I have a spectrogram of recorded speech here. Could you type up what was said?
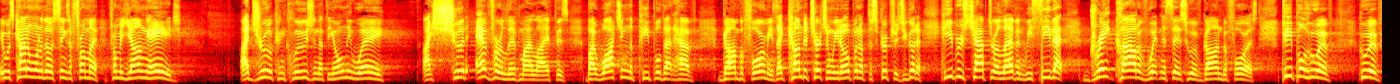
it was kind of one of those things that from a, from a young age, I drew a conclusion that the only way I should ever live my life is by watching the people that have gone before me. As I'd come to church and we'd open up the scriptures, you go to Hebrews chapter 11, we see that great cloud of witnesses who have gone before us. People who have, who have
